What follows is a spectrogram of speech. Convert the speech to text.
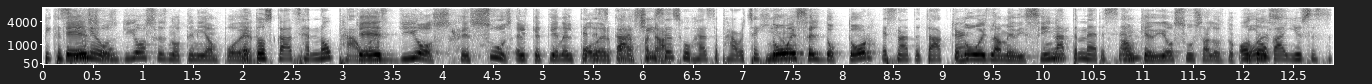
because que he knew esos dioses no tenían that poder. those gods had no power. Que es Dios, Jesús, el que tiene el That poder para God sanar. Jesus who has the power to heal. No es el doctor, it's not the doctor, no es la medicina, not the medicine. aunque Dios usa a los Although doctores. God uses the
